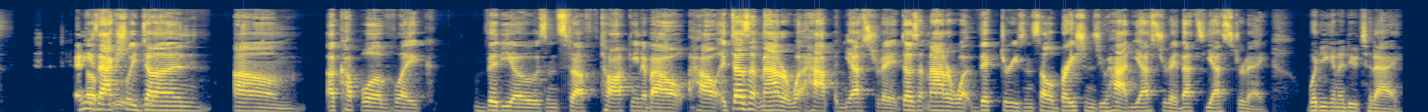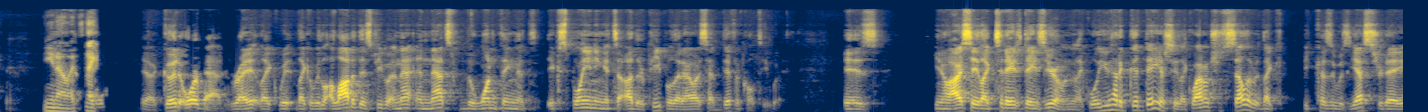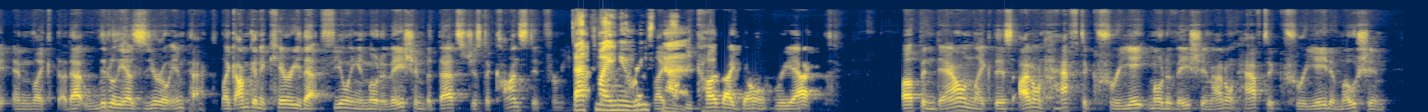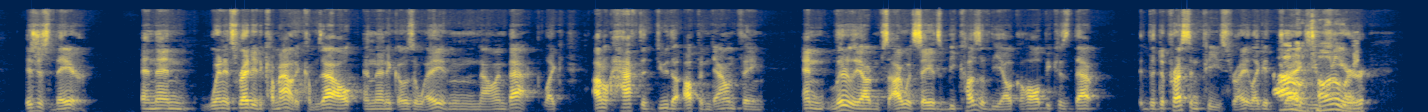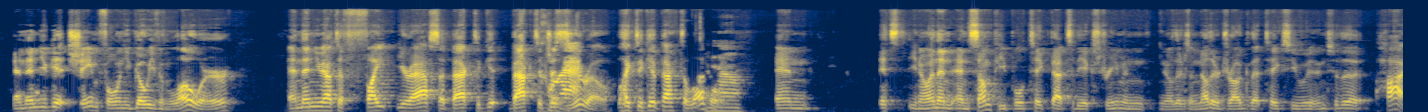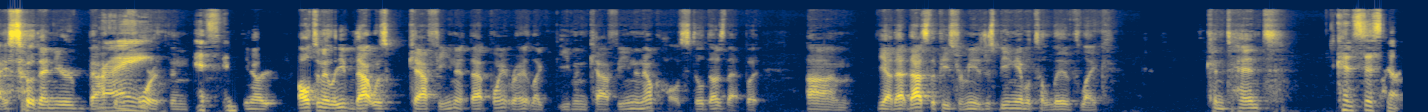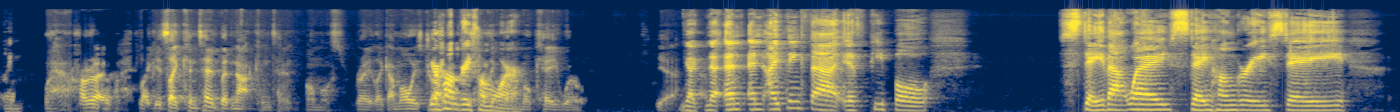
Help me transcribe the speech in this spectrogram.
And he's Absolutely. actually done um, a couple of like videos and stuff talking about how it doesn't matter what happened yesterday. It doesn't matter what victories and celebrations you had yesterday. That's yesterday. What are you going to do today? You know, it's like yeah, good or bad, right? Like we, like a lot of these people, and that and that's the one thing that's explaining it to other people that I always have difficulty with, is you know, I say like today's day zero, and like, well, you had a good day yesterday. Like, why don't you celebrate? Like, because it was yesterday, and like that literally has zero impact. Like, I'm going to carry that feeling and motivation, but that's just a constant for me. That's my new reset. Like, because I don't react up and down like this, I don't have to create motivation. I don't have to create emotion. It's just there. And then when it's ready to come out, it comes out, and then it goes away, and now I'm back. Like, I don't have to do the up and down thing. And literally, I'm, I would say it's because of the alcohol, because that the depressant piece, right? Like it oh, drags oh, totally. you here, and then you get shameful and you go even lower, and then you have to fight your ass back to get back to Correct. just zero, like to get back to level. Yeah. And it's you know, and then and some people take that to the extreme, and you know, there's another drug that takes you into the high, so then you're back right. and forth, and it's you know, ultimately that was caffeine at that point, right? Like even caffeine and alcohol still does that. But um, yeah, that that's the piece for me is just being able to live like content consistently. How do I like? It's like content, but not content, almost right. Like I'm always you're hungry for more. I'm okay. Well, yeah, yeah, and and I think that if people stay that way, stay hungry, stay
